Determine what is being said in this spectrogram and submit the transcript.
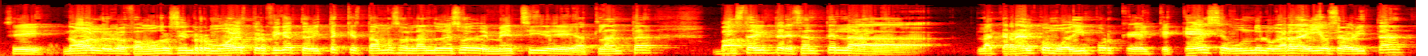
Sí, no, los, famosos 100 rumores, pero fíjate, ahorita que estamos hablando de eso de Mets y de Atlanta, va a estar interesante la, carrera del comodín porque el que quede segundo lugar de ahí, o sea, ahorita,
